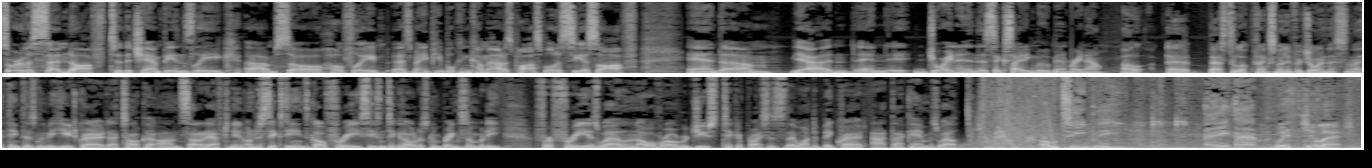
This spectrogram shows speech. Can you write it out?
sort of a send off to the Champions League. Um, so hopefully, as many people can come out as possible to see us off, and um, yeah, and and join in this exciting movement right now. Well, uh, best of luck. Thanks a million for joining us. And I think there's going to be a huge crowd at Tolka on Saturday afternoon. Under 16s go free. Season ticket holders can bring somebody for free as well. And overall reduced ticket prices. They want a big crowd at that game as well. OTB AM. With Gillette.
